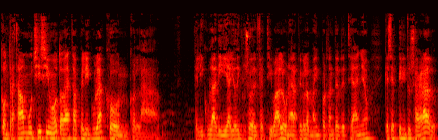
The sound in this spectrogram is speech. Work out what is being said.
contrastaban muchísimo todas estas películas con, con la película, diría yo, incluso del festival, o una de las películas más importantes de este año, que es Espíritu Sagrado,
